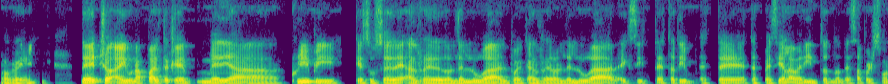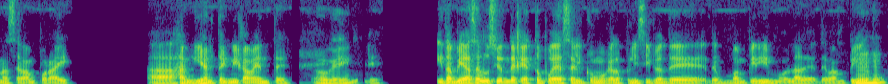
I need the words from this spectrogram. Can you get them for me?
Ok. De hecho, hay una parte que es media creepy que sucede alrededor del lugar, porque alrededor del lugar existe esta, este, esta especie de laberinto en donde esas personas se van por ahí a janguear técnicamente. Ok. Eh, Y también hace alusión de que esto puede ser como que los principios de, de un vampirismo, ¿verdad? De, de vampiro.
